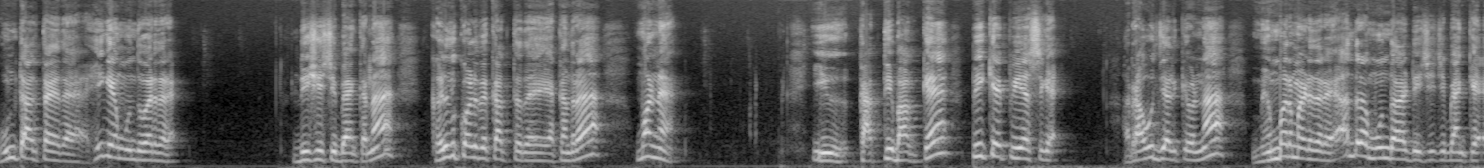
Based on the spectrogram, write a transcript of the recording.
ಉಂಟಾಗ್ತಾ ಇದೆ. ಹೀಗೆ ಮುಂದುವರೆದರೆ ಡಿ ಸಿ ಸಿ ಬ್ಯಾಂಕನ್ನು ಕಳೆದುಕೊಳ್ಬೇಕಾಗ್ತದೆ. ಯಾಕಂದ್ರೆ ಮೊನ್ನೆ ಈ ಕಾಕ್ತಿ ಭಾಗಕ್ಕೆ ಪಿ ಕೆ ಪಿ ಎಸ್ಗೆ ರಾಹುಲ್ ಜಾರಕಿಹೊಳಿನ ಮೆಂಬರ್ ಮಾಡಿದ್ದಾರೆ. ಅಂದರೆ ಮುಂದೆ ಡಿ ಸಿ ಸಿ ಬ್ಯಾಂಕ್ಗೆ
